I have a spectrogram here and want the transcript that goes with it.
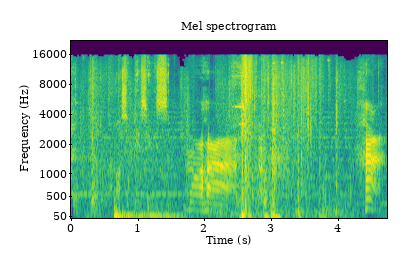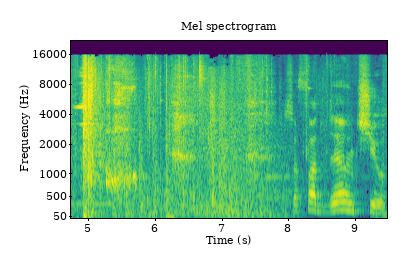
contando com a nossa perseguição. Morra! Ha! Sou fodão, tio.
